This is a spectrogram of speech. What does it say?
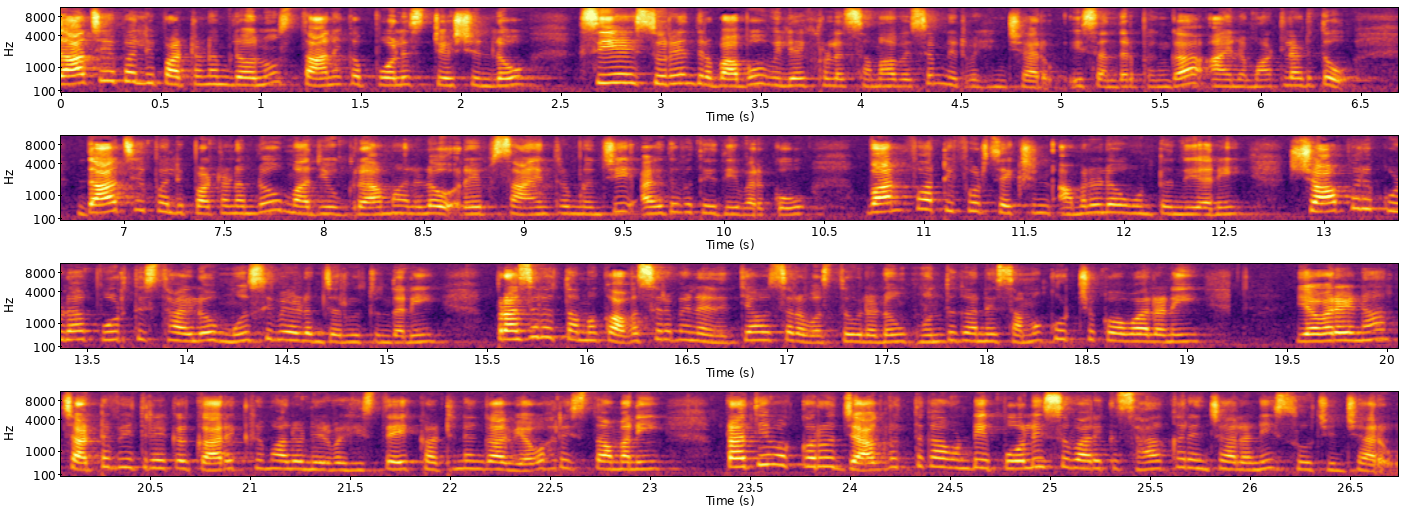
దాచేపల్లి పట్టణంలోను స్థానిక పోలీస్ స్టేషన్లో సీఐ సురేంద్రబాబు విలేకరుల సమావేశం నిర్వహించారు. ఈ సందర్భంగా ఆయన మాట్లాడుతూ దాచేపల్లి పట్టణంలో మరియు గ్రామాలలో రేపు సాయంత్రం నుంచి ఐదవ తేదీ వరకు వన్ ఫార్టీ ఫోర్ సెక్షన్ అమలులో ఉంటుంది అని షాపులు కూడా పూర్తి స్థాయిలో మూసివేయడం జరుగుతుందని ప్రజలు తమకు అవసరమైన నిత్యావసర వస్తువులను ముందుగానే సమకూర్చుకోవాలని ఎవరైనా చట్ట వ్యతిరేక కార్యక్రమాలు నిర్వహిస్తే కఠినంగా వ్యవహరిస్తామని ప్రతి ఒక్కరూ జాగ్రత్తగా ఉండి పోలీసు వారికి సహకరించాలని సూచించారు.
